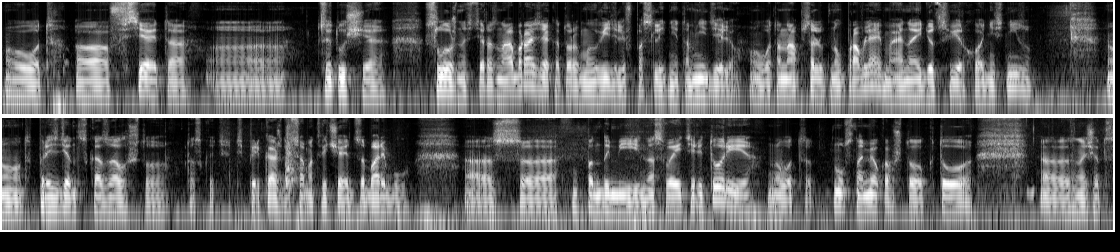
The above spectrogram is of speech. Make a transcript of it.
Вот. А, вся эта а, цветущая сложность и разнообразие, которое мы увидели в последнюю там, неделю, вот, она абсолютно управляемая, она идет сверху, а не снизу. Вот. Президент сказал, что так сказать, теперь каждый сам отвечает за борьбу э, с пандемией на своей территории, ну, вот, ну, с намеком, что кто э, значит,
